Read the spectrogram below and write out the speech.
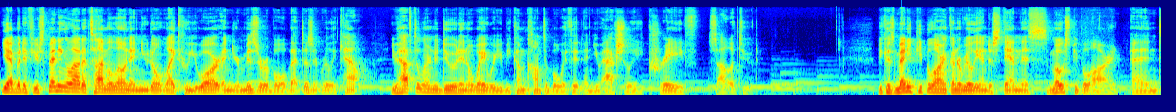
Yeah, but if you're spending a lot of time alone and you don't like who you are and you're miserable, that doesn't really count. You have to learn to do it in a way where you become comfortable with it and you actually crave solitude. Because many people aren't going to really understand this. Most people aren't. And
